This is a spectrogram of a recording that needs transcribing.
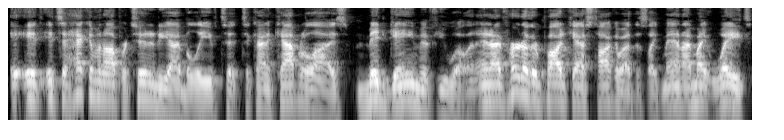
it, it's a heck of an opportunity, I believe, to, to kind of capitalize mid game, if you will. And, and I've heard other podcasts talk about this. Like, man, I might wait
